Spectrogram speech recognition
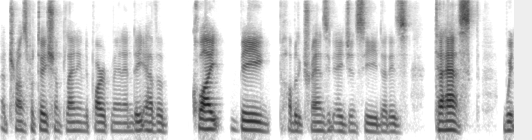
a transportation planning department and they have a quite big public transit agency that is tasked with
